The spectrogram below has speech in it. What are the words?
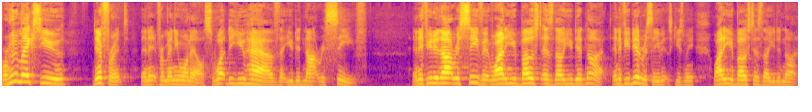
For who makes you different than from anyone else? What do you have that you did not receive? And if you did not receive it, why do you boast as though you did not? And if you did receive it, excuse me, why do you boast as though you did not?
